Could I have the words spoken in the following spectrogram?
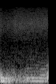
Mm-hmm.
